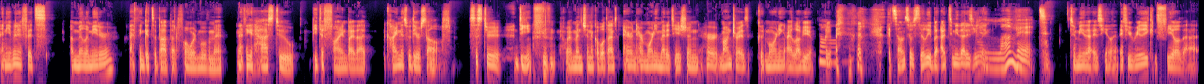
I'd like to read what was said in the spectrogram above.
And even if it's a millimeter, I think it's about that forward movement. And I think it has to be defined by that kindness with yourself. Sister D, who I mentioned a couple of times, her in her morning meditation, her mantra is "Good morning, I love you." it sounds so silly, but I, to me that is healing. I love it. To me, that is healing. If you really can feel that,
